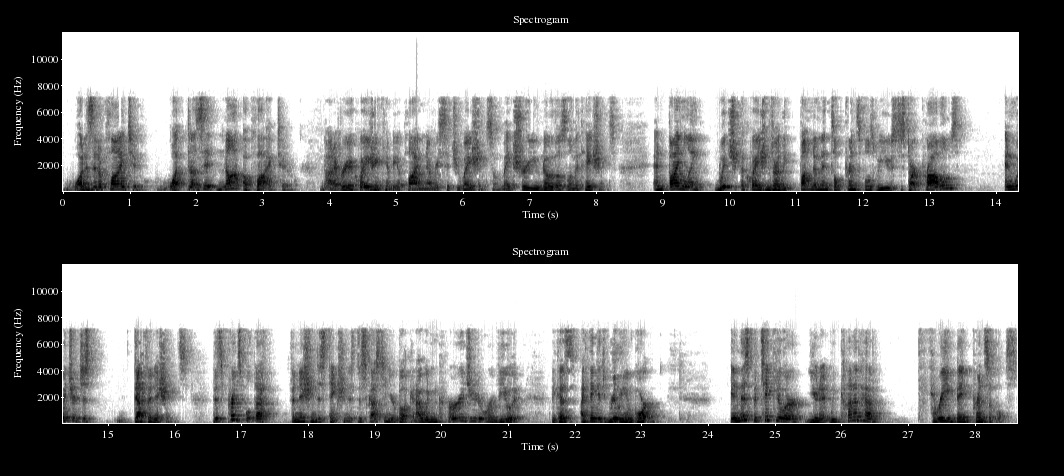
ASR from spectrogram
what does it apply to? What does it not apply to? Not every equation can be applied in every situation, so make sure you know those limitations. And finally, which equations are the fundamental principles we use to start problems, and which are just definitions. This principal definition distinction is discussed in your book, and I would encourage you to review it because I think it's really important. In this particular unit, we kind of have three big principles.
